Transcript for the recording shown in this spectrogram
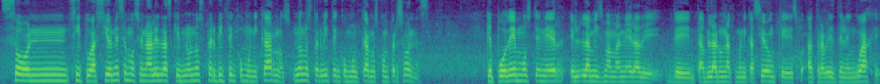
son situaciones emocionales las que no nos permiten comunicarnos, no nos permiten comunicarnos con personas, que podemos tener la misma manera de, entablar una comunicación que es a través del lenguaje.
